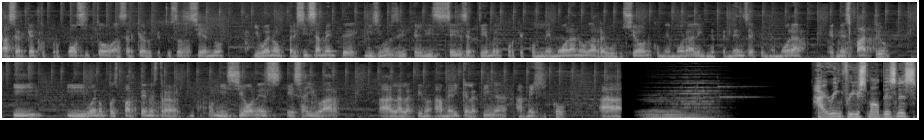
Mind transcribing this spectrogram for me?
acerca de tu propósito, acerca de lo que tú estás haciendo. Y bueno, precisamente hicimos el 16 de septiembre porque conmemora ¿no? la revolución, conmemora la independencia, conmemora el mes patrio. Y, y bueno, pues parte de nuestra misión es, es ayudar a la Latino, a América Latina, a México, a Hiring for your small business?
